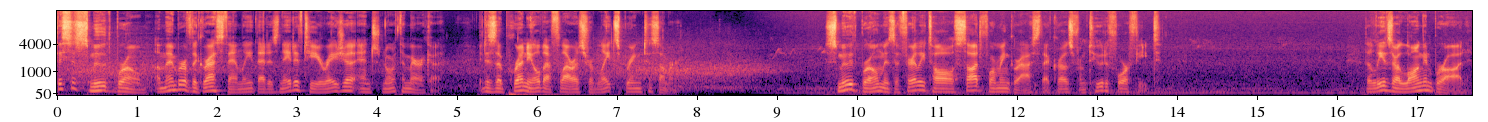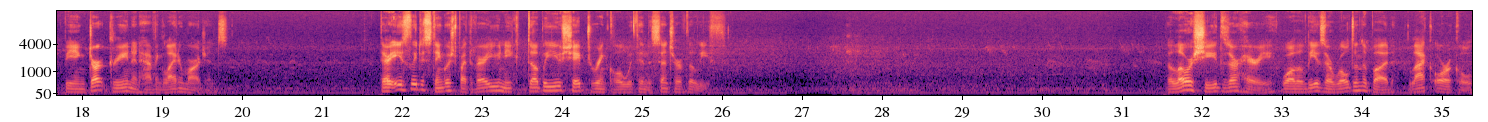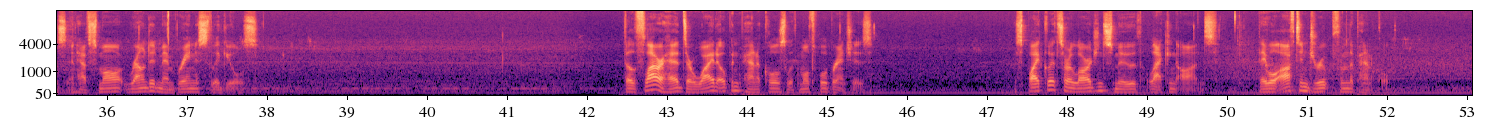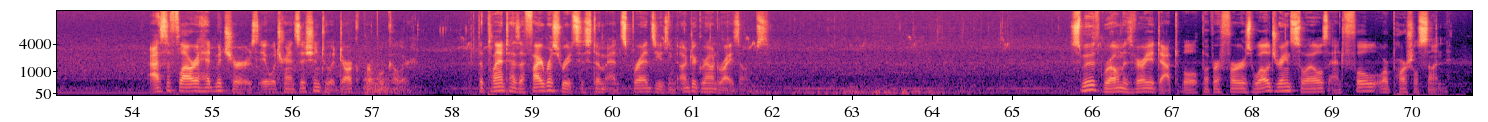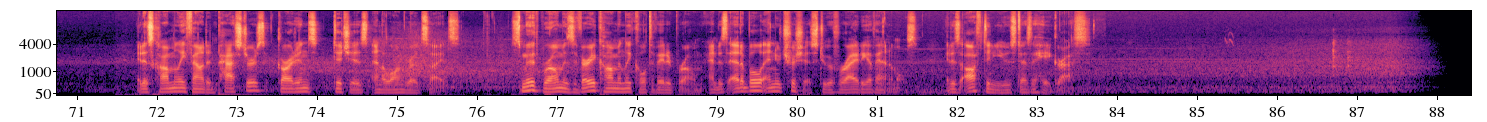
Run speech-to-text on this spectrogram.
This is smooth brome, a member of the grass family that is native to Eurasia and North America. It is a perennial that flowers from late spring to summer. Smooth brome is a fairly tall, sod-forming grass that grows from 2 to 4 feet. The leaves are long and broad, being dark green and having lighter margins. They are easily distinguished by the very unique W-shaped wrinkle within the center of the leaf. The lower sheaths are hairy, while the leaves are rolled in the bud, lack auricles, and have small, rounded membranous ligules. The flower heads are wide open panicles with multiple branches. The spikelets are large and smooth, lacking awns. They will often droop from the panicle. As the flower head matures, it will transition to a dark purple color. The plant has a fibrous root system and spreads using underground rhizomes. Smooth brome is very adaptable, but prefers well-drained soils and full or partial sun. It is commonly found in pastures, gardens, ditches, and along roadsides. Smooth brome is a very commonly cultivated brome and is edible and nutritious to a variety of animals. It is often used as a hay grass.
